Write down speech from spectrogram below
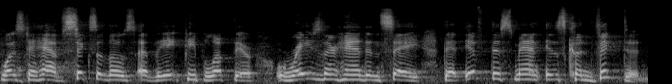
was to have six of those of the eight people up there raise their hand and say that if this man is convicted,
